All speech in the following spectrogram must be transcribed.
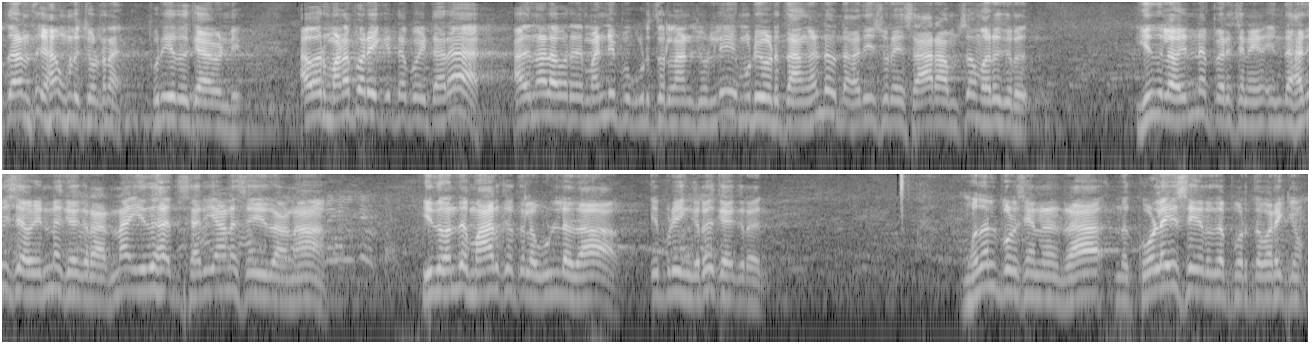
உதாரணத்துக்காக உங்களுக்கு சொல்கிறேன் புரியறதுக்காக வேண்டி. அவர் மணப்பாறை கிட்ட போயிட்டாரா? அதனால் அவர் மன்னிப்பு கொடுத்துடலான்னு சொல்லி முடிவெடுத்தாங்கன்னு அந்த ஹதீஸுடைய சாராம்சம் வருகிறது. இதில் என்ன பிரச்சனை? இந்த ஹதீஸ் என்ன கேட்குறாருன்னா இது சரியான செய்திதானா? இது வந்து மார்க்கத்தில் உள்ளதா? இப்படிங்கிறத கேட்குறாரு முதல் புருஷன் என்னன்றா இந்த கொலை செய்கிறத பொறுத்த வரைக்கும்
